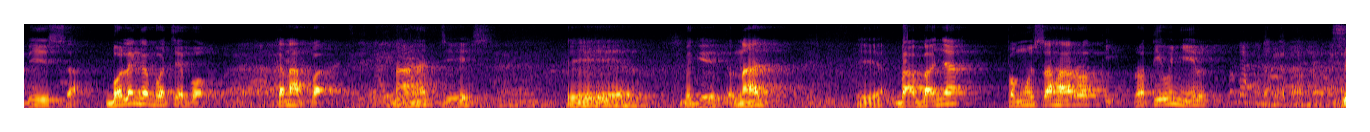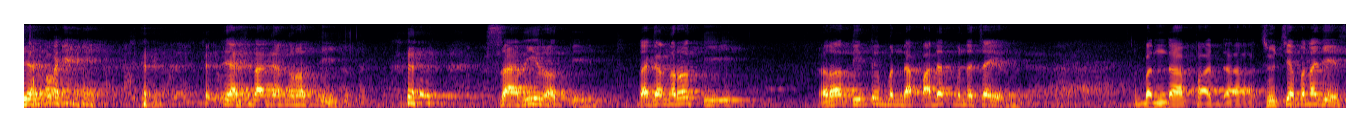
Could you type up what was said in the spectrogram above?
Bisa. Boleh nggak buat cebok? Kenapa? Najis. Iya, begitu. Nah, iya. Babanya pengusaha roti, roti unyil. Siapa ini? Yang dagang roti. Sari roti. Dagang roti. Roti itu benda padat benda cair. Benda padat. Suci apa najis?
